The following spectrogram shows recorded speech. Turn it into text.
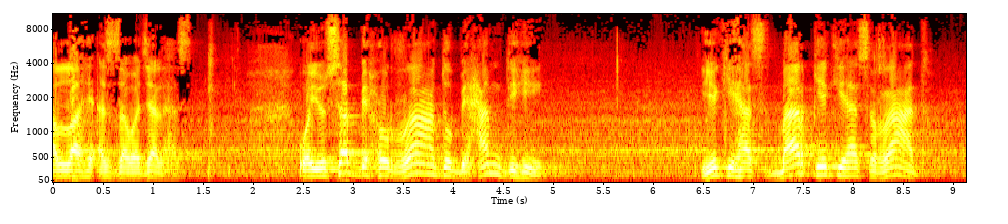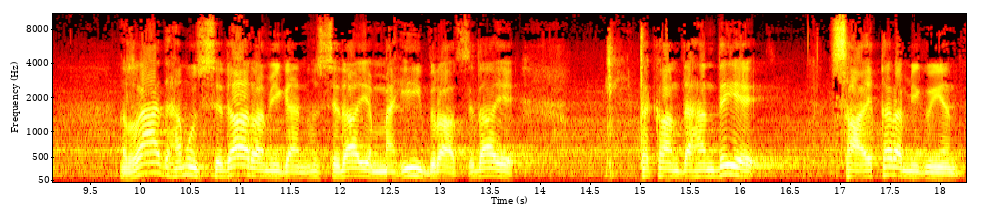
الله عزوجل هست. و یسبح الرعد بحمده. یکی هست برق، یکی هست رعد. رعد همون صدا را میگن صدای مهیب را، صدای تکان دهنده سائقه را میگویند،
